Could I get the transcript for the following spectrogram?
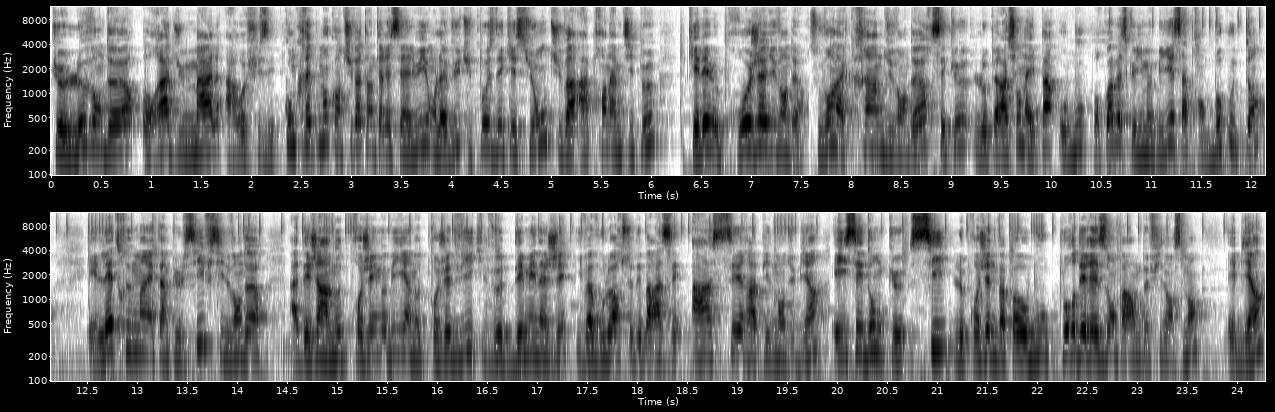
que le vendeur aura du mal à refuser. Concrètement, quand tu vas t'intéresser à lui, on l'a vu, tu poses des questions, tu vas apprendre un petit peu quel est le projet du vendeur. Souvent, la crainte du vendeur, c'est que l'opération n'aille pas au bout. Pourquoi? Parce que l'immobilier, ça prend beaucoup de temps et l'être humain est impulsif. Si le vendeur a déjà un autre projet immobilier, un autre projet de vie qu'il veut déménager, il va vouloir se débarrasser assez rapidement du bien. Et il sait donc que si le projet ne va pas au bout pour des raisons par exemple de financement, eh bien,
